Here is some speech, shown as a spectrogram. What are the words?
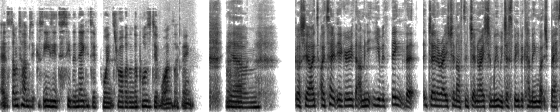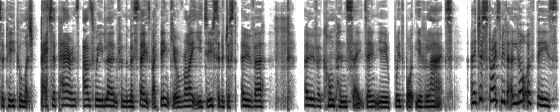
And sometimes it's easier to see the negative points rather than the positive ones, I think. But, yeah. Um, Gosh, yeah, I, I, totally agree with that. I mean, you would think that generation after generation, we would just be becoming much better people, much better parents as we learn from the mistakes. But I think you're right. You do sort of just over, overcompensate, don't you, with what you've lacked. And it just strikes me that a lot of these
